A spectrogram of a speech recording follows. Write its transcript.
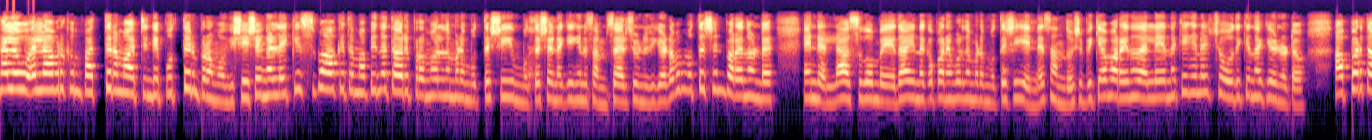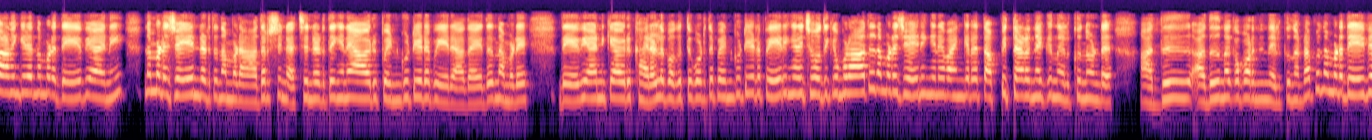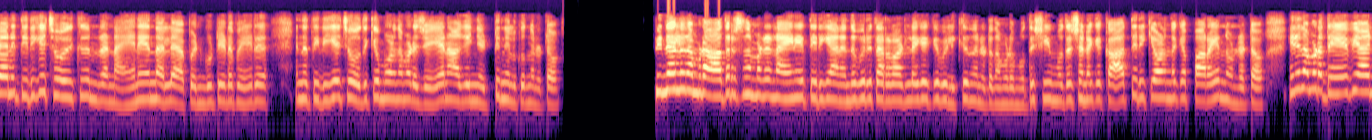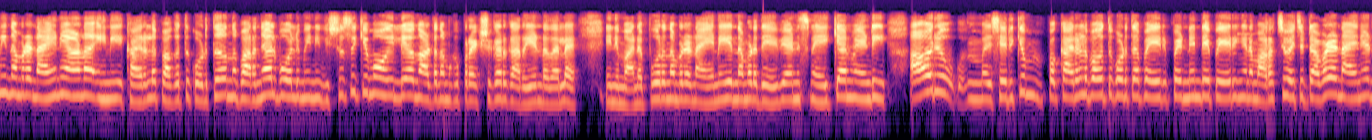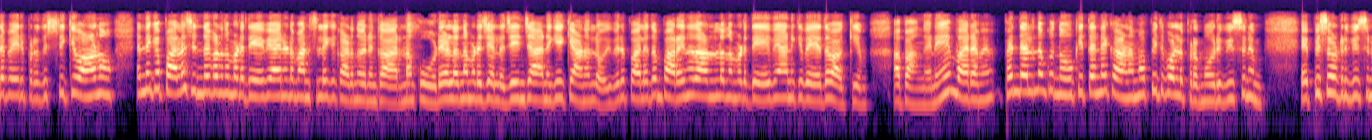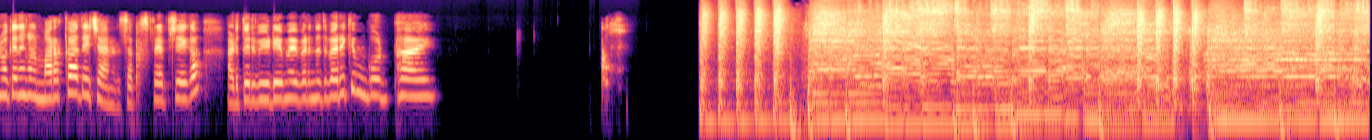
Hello എല്ലാവർക്കും പത്തനമാറ്റിന്റെ പുത്തൻ promo വിശേഷങ്ങളിലേക്ക് സ്വാഗതം. അപ്പൊ ഇന്നത്തെ ഒരു പ്രൊമോയിൽ നമ്മുടെ മുത്തശ്ശിയും മുത്തശ്ശനൊക്കെ ഇങ്ങനെ സംസാരിച്ചുകൊണ്ടിരിക്കുകയാണ്. അപ്പൊ മുത്തശ്ശൻ പറയുന്നുണ്ട് എന്റെ എല്ലാ അസുഖവും ഭേദ എന്നൊക്കെ പറയുമ്പോൾ നമ്മുടെ മുത്തശ്ശി എന്നെ സന്തോഷിപ്പിക്കാൻ പറയുന്നതല്ലേ എന്നൊക്കെ ഇങ്ങനെ ചോദിക്കുന്നൊക്കെ ഉണ്ട് കേട്ടോ. അപ്പുറത്താണെങ്കിൽ നമ്മുടെ ദേവയാനി നമ്മുടെ ജയന്റെ അടുത്ത് നമ്മുടെ ആദർശിന്റെ അച്ഛന്റെ അടുത്ത് ഇങ്ങനെ ആ ഒരു പെൺകുട്ടിയുടെ പേര് അതായത് നമ്മുടെ ദേവയാനിക്ക് ആ ഒരു കരൾ പകത്ത് കൊടുത്ത് പെൺകുട്ടിയുടെ പേര് ഇങ്ങനെ ചോദിക്കുമ്പോൾ അത് നമ്മുടെ ജയൻ ഇങ്ങനെ ഭയങ്കര തപ്പിത്തടഞ്ഞൊക്കെ നിൽക്കുന്നുണ്ട്. അത് അത് എന്നൊക്കെ പറഞ്ഞ് നിൽക്കുന്നുണ്ട്. അപ്പൊ നമ്മുടെ ദേവയാനി തിരികെ ചോദിക്കുന്നുണ്ട് നയനയെന്നല്ലേ ആ പെൺകുട്ടിയുടെ പേര് എന്ന് തിരികെ ചോദിക്കുമ്പോൾ നമ്മുടെ ജയനാകെ ഞെട്ടി നിൽക്കുന്നുണ്ട് കേട്ടോ. പിന്നാലെ നമ്മുടെ ആദർശ് നമ്മുടെ നയനെ തിരികെ അനന്തപുരി തറവാട്ടിലേക്കൊക്കെ വിളിക്കുന്നുണ്ട് കേട്ടോ. നമ്മുടെ മുത്തശ്ശിയും മുത്തശ്ശനൊക്കെ കാത്തിരിക്കുകയാണെന്നൊക്കെ പറയുന്നുണ്ട് കേട്ടോ. ഇനി നമ്മുടെ ദേവ്യാനി നമ്മുടെ നയനെയാണ് ഇനി കരൾ പകത്ത് കൊടുത്തതെന്ന് പറഞ്ഞാൽ പോലും ഇനി വിശ്വസിക്കുമോ ഇല്ലയോ എന്നാട്ടോ നമുക്ക് പ്രേക്ഷകർക്ക് അറിയേണ്ടതല്ലേ? ഇനി മനഃപൂർവം നമ്മുടെ നയനയെ നമ്മുടെ ദേവ്യാനി സ്നേഹിക്കാൻ വേണ്ടി ആ ഒരു ശരിക്കും കരൾ പകത്ത് കൊടുത്ത പേര് പെണ്ണിന്റെ പേര് ഇങ്ങനെ മറച്ചു വെച്ചിട്ട് അവളെ നയനയുടെ പേര് പ്രതിഷ്ഠിക്കുവാണോ എന്നൊക്കെ പല ചിന്തകളും നമ്മുടെ ദേവ്യാനിയുടെ മനസ്സിലേക്ക് കടന്നു വരും. കാരണം കൂടെയുള്ള നമ്മുടെ ജലജയും ജാനകിയൊക്കെ ആണല്ലോ ഇവർ പലതും പറയുന്നതാണല്ലോ നമ്മുടെ ദേവ്യാനിക്ക് വേദവാക്യം. അപ്പൊ അങ്ങനെയും വരാം. ഇപ്പൊ എന്തായാലും നമുക്ക് നോക്കി തന്നെ കാണാം. അപ്പൊ ഇതുപോലെ പ്രൊമോ റിവ്യൂസിനും എപ്പിസോഡ് റിവ്യൂസിനും ഒക്കെ നിങ്ങൾ മറക്കാതെ ചാനൽ സബ്സ്ക്രൈബ് ചെയ്യുക. അടുത്തൊരു വീഡിയോ വരുന്നത് വരയ്ക്കും. Good bye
